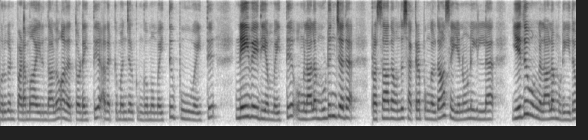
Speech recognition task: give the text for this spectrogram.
முருகன் படமாக இருந்தாலும் அதை துடைத்து அதற்கு மஞ்சள் குங்குமம் வைத்து பூ வைத்து நெய்வேத்தியம் வைத்து உங்களால் முடிஞ்சதை பிரசாதம் வந்து சக்கரை பொங்கல் தான் செய்யணும்னு இல்லை. எது உங்களால் முடியுதோ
